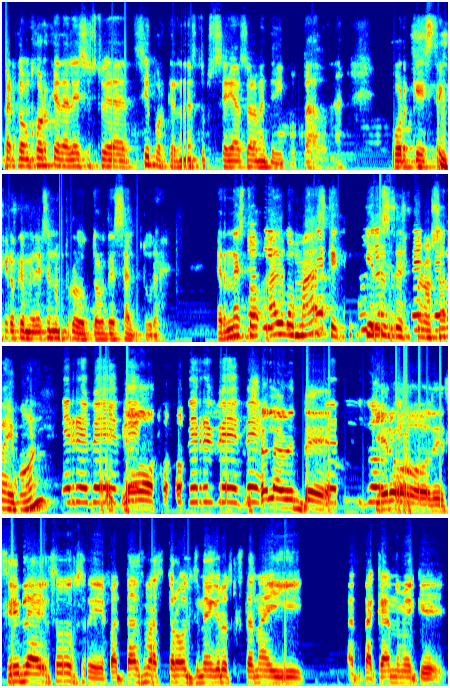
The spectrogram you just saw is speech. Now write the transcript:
perdón, Jorge D'Alessio estuviera, sí, porque Ernesto pues, sería solamente diputado, ¿no? Porque este, creo que merecen un productor de esa altura. Ernesto, ¿algo más que quieras destrozar a Ivonne? RBD, No, RBD. solamente quiero decirle a esos eh, fantasmas trolls negros que están ahí atacándome que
